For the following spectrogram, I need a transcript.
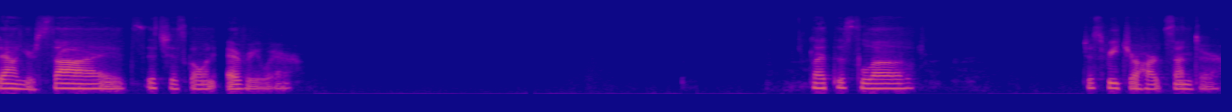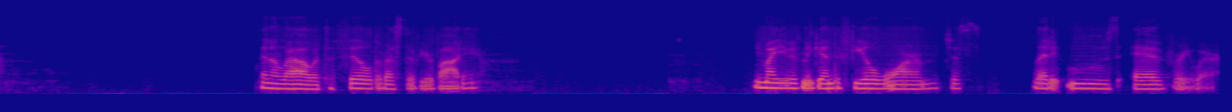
down your sides. It's just going everywhere. Let this love just reach your heart center. Then allow it to fill the rest of your body. You might even begin to feel warm. Just let it ooze everywhere.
